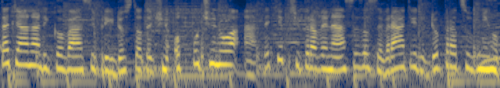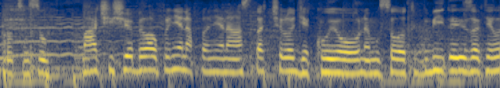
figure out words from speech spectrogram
Tatiana Diková si prý dostatečně odpočinula a teď je připravená se zase vrátit do pracovního procesu. Má číše byla úplně naplněná, stačilo děkuju, nemuselo to být i za těchto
